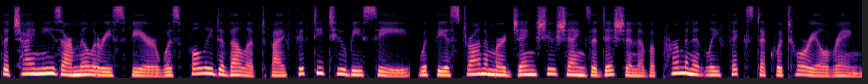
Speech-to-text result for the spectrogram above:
The Chinese armillary sphere was fully developed by 52 BC, with the astronomer Geng Shouchang's addition of a permanently fixed equatorial ring.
